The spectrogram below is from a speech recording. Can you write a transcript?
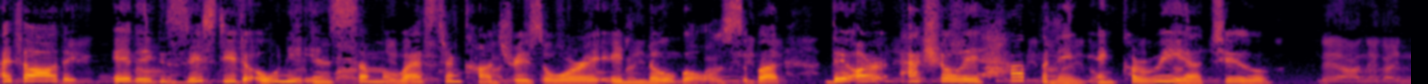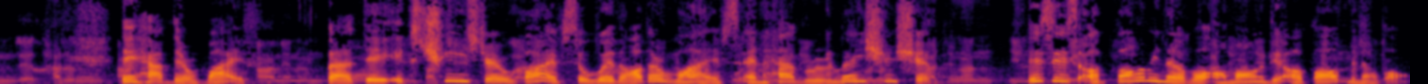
I thought it existed only in some Western countries or in nobles, but they are actually happening in Korea too. They have their wife, but they exchange their wives with other wives and have relationship. This is abominable among the abominable.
